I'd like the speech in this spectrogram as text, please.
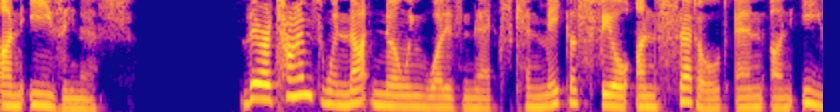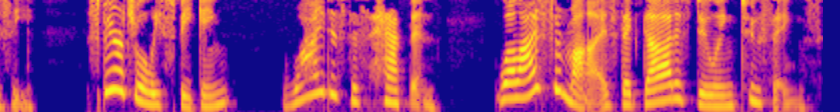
Uneasiness. There are times when not knowing what is next can make us feel unsettled and uneasy. Spiritually speaking, why does this happen? Well, I surmise that God is doing two things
